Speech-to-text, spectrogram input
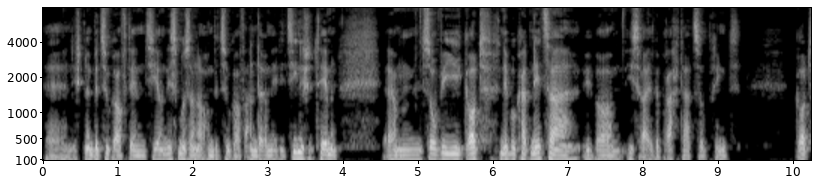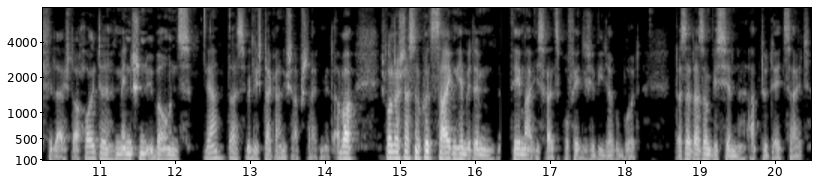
Äh, nicht nur in Bezug auf den Zionismus, sondern auch in Bezug auf andere medizinische Themen. Ähm, so wie Gott Nebukadnezar über Israel gebracht hat, so bringt Gott vielleicht auch heute Menschen über uns. Ja, das will ich da gar nicht abstreiten mit. Aber ich wollte euch das nur kurz zeigen hier mit dem Thema Israels prophetische Wiedergeburt, dass ihr da so ein bisschen up to date seid.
